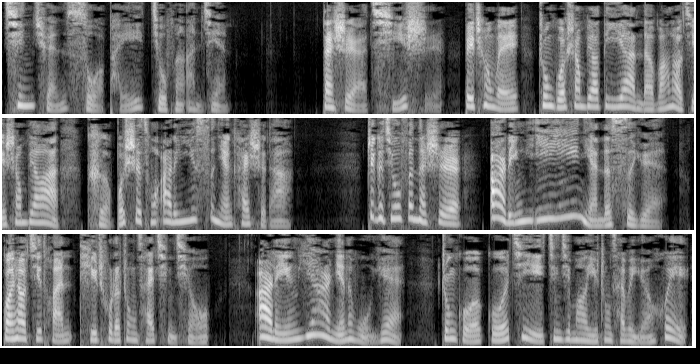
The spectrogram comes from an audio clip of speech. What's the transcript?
侵权索赔纠纷案件。但是，其实。被称为中国商标第一案的王老吉商标案，可不是从二零一四年开始的。这个纠纷呢是二零一一年的四月，广药集团提出了仲裁请求。二零一二年的五月，中国国际经济贸易仲裁委员会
